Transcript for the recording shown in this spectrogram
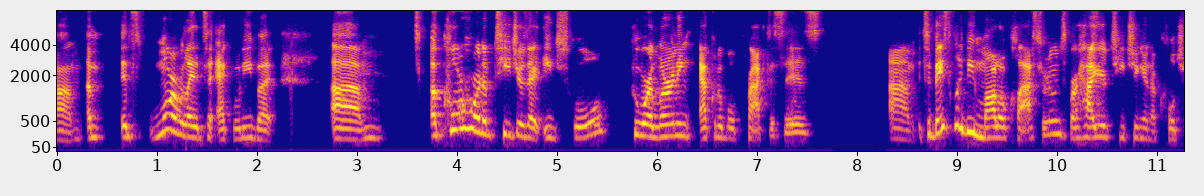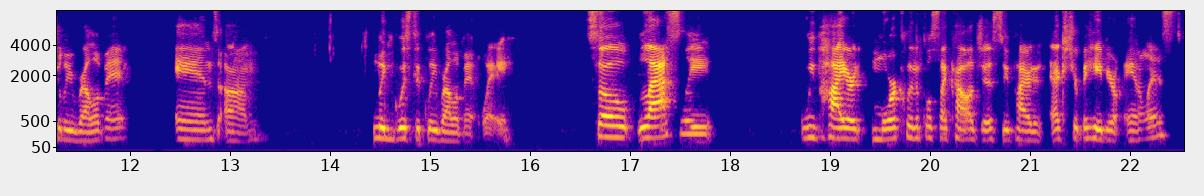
Um, um, it's more related to equity, but um, a cohort of teachers at each school who are learning equitable practices um, to basically be model classrooms for how you're teaching in a culturally relevant and um, linguistically relevant way. So lastly, we've hired more clinical psychologists, we've hired an extra behavioral analyst.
